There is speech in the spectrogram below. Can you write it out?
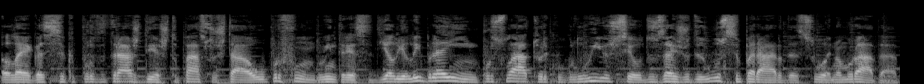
Alega-se que por detrás deste passo está o profundo interesse de Ali Ibrahim por Solatur Kuglu e o seu desejo de o separar da sua namorada.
